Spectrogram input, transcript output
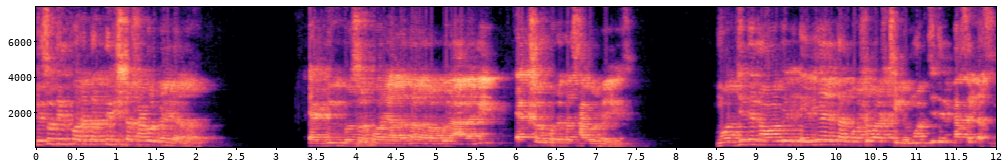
কিছুদিন পরে তার তিরিশটা ছাগল হয়ে গেল। এক দুই বছর পরে আল্লাহ তালা রব্বুল আলামিন একশোর উপরে তার ছাগল হয়ে গেছে। মসজিদে নবাবির এরিয়ায় তার বসবাস ছিল, মসজিদের কাছাকাছি।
